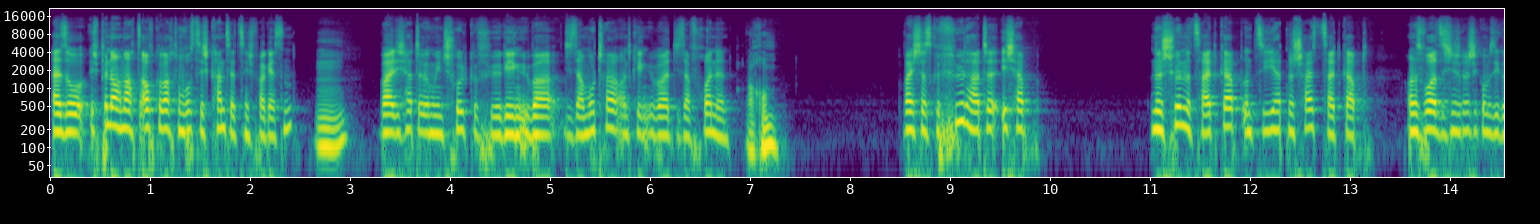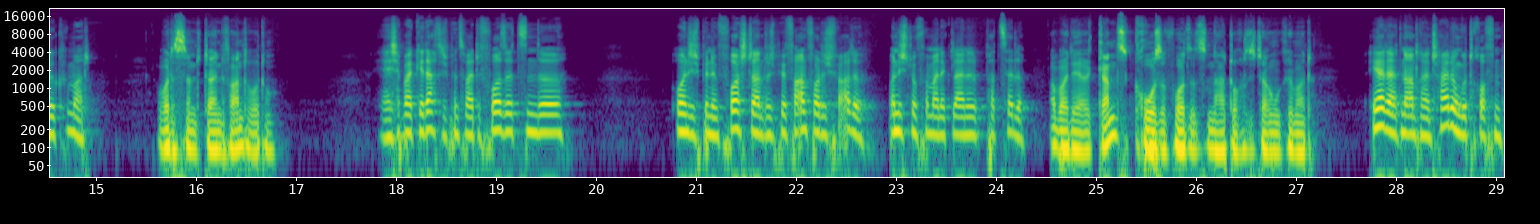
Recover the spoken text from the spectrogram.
Also ich bin auch nachts aufgewacht und wusste, ich kann es jetzt nicht vergessen, Mhm. weil ich hatte irgendwie ein Schuldgefühl gegenüber dieser Mutter und gegenüber dieser Freundin. Warum? Weil ich das Gefühl hatte, ich habe eine schöne Zeit gehabt und sie hat eine Scheißzeit gehabt. Und es wurde sich nicht richtig um sie gekümmert. Aber das ist dann deine Verantwortung. Ja, ich habe halt gedacht, ich bin zweite Vorsitzende und ich bin im Vorstand und ich bin verantwortlich für alle und nicht nur für meine kleine Parzelle. Aber der ganz große Vorsitzende hat doch sich darum gekümmert. Ja, der hat eine andere Entscheidung getroffen,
